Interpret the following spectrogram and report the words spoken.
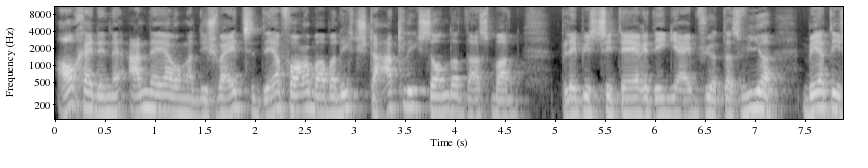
auch eine Annäherung an die Schweiz in der Form, aber nicht staatlich, sondern dass man plebiszitäre Dinge einführt, dass wir mehr die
